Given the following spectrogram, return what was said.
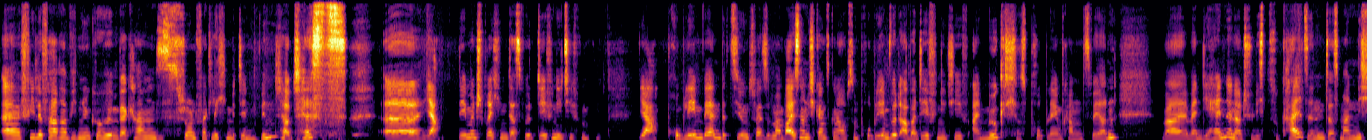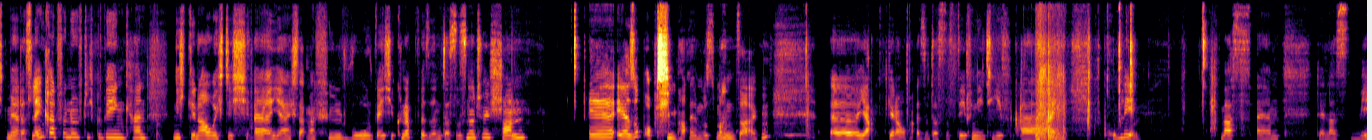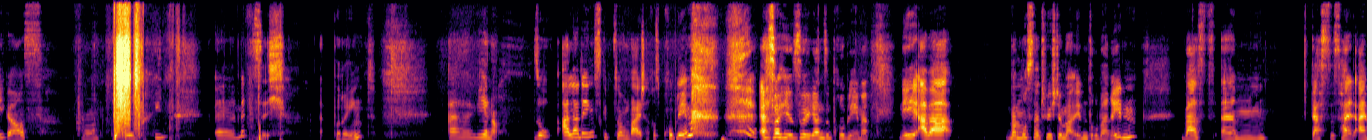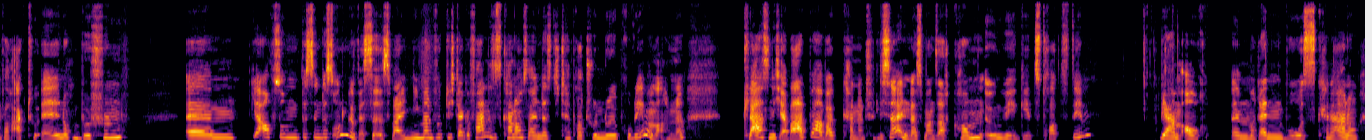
Äh, viele Fahrer wie Nico Hülkenberg haben es schon verglichen mit den Wintertests. Äh, ja, dementsprechend, das wird definitiv ein ja, Problem werden, beziehungsweise man weiß noch nicht ganz genau, ob es ein Problem wird, aber definitiv ein mögliches Problem kann es werden. Weil wenn die Hände natürlich zu kalt sind, dass man nicht mehr das Lenkrad vernünftig bewegen kann, nicht genau richtig, äh, ja, ich sag mal, fühlt, wo welche Knöpfe sind, das ist natürlich schon äh, eher suboptimal, muss man sagen. Äh, ja, genau, also das ist definitiv äh, ein Problem, was ähm, der Las Vegas Grand äh, mit sich bringt. Äh, genau. So, allerdings gibt es noch ein weiteres Problem. Erstmal hier so die ganzen Probleme. Nee, aber man muss natürlich immer eben drüber reden, was ähm, dass es halt einfach aktuell noch ein bisschen ähm, ja auch so ein bisschen das Ungewisse ist, weil niemand wirklich da gefahren ist. Es kann auch sein, dass die Temperaturen null Probleme machen. Ne? Klar, ist nicht erwartbar, aber kann natürlich sein, dass man sagt, komm, irgendwie geht es trotzdem. Wir haben auch ähm, Rennen, wo es, keine Ahnung,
